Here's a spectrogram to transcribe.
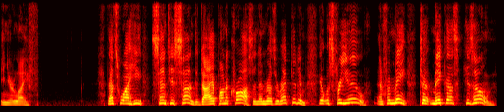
in your life. That's why he sent his son to die upon a cross and then resurrected him. It was for you and for me to make us his own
